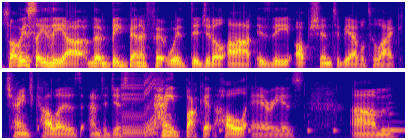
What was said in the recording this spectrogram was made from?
So obviously the uh, the big benefit with digital art is the option to be able to like change colors and to just paint bucket whole areas. Um,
